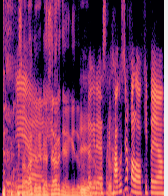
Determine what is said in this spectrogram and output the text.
memang Iya, salah dari iya. dasarnya gitu loh. Iya, Dari dasar. betul. Harusnya kalau kita yang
